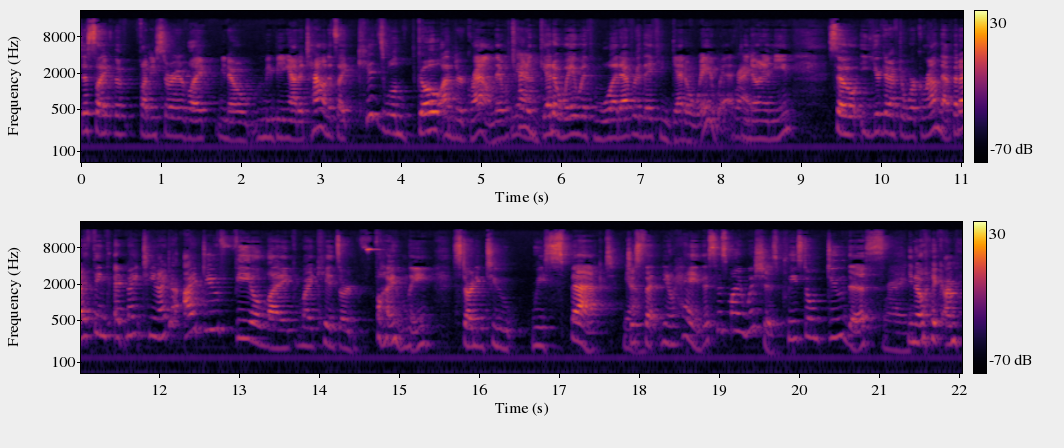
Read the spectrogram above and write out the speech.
Just like the funny story of like you know me being out of town, it's like kids will go underground. They will try Yeah. to get away with whatever they can get away with. You know what I mean? So you're gonna have to work around that. But I think at 19, I do, I do feel like my kids are finally starting to respect Yeah. just that you know, hey, this is my wishes. Please don't do this. Right. You know, like I'm,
